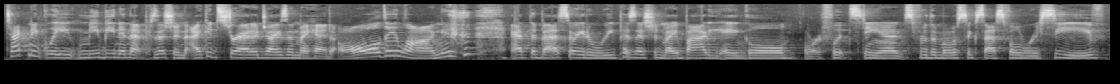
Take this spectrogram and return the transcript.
technically, me being in that position, I could strategize in my head all day long at the best. Way to reposition my body angle or foot stance for the most successful receive.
